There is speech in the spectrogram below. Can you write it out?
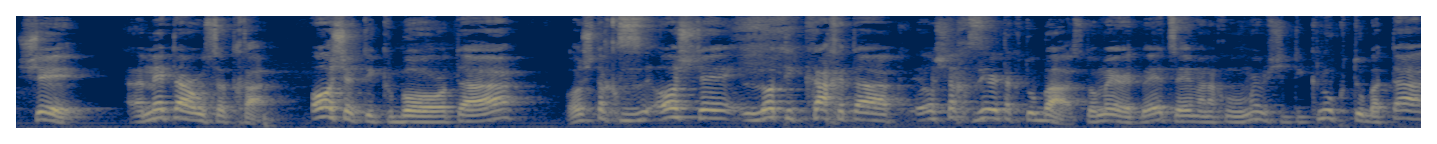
שמתה ארוסתך, או שתקבור אותה, או, שתחז... או שלא תיקח את ה... או שתחזיר את הכתובה. זאת אומרת, בעצם אנחנו אומרים שתקנו כתובתה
